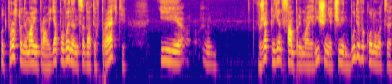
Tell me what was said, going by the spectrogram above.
От просто не маю права. Я повинен це дати в проєкті, і е, вже клієнт сам приймає рішення, чи він буде виконувати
